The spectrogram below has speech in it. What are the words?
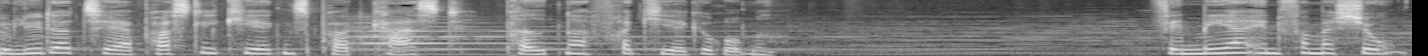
Du lytter til Apostelkirkens podcast Prædner fra Kirkerummet. Find mere information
